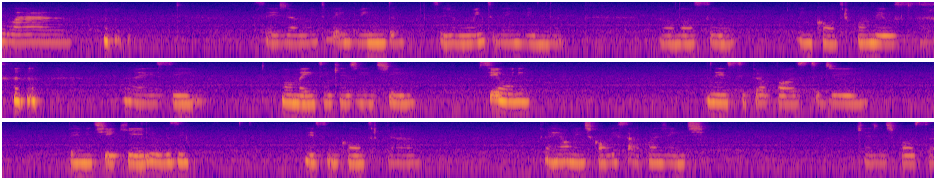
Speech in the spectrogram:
Olá! Seja muito bem-vindo, seja muito bem-vinda ao nosso encontro com Deus, a esse momento em que a gente se une nesse propósito de permitir que Ele use esse encontro para realmente conversar com a gente, que a gente possa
